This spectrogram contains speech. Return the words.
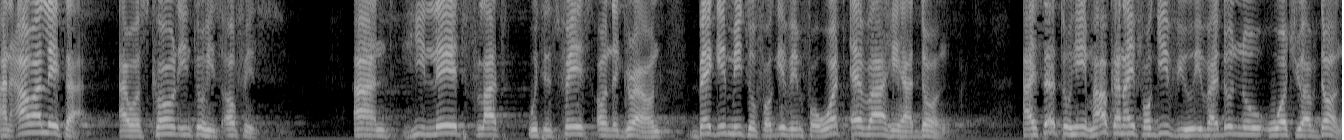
An hour later, I was called into his office, and he laid flat with his face on the ground, begging me to forgive him for whatever he had done. I said to him, How can I forgive you if I don't know what you have done?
